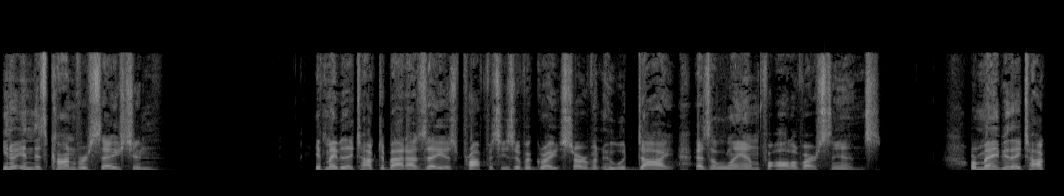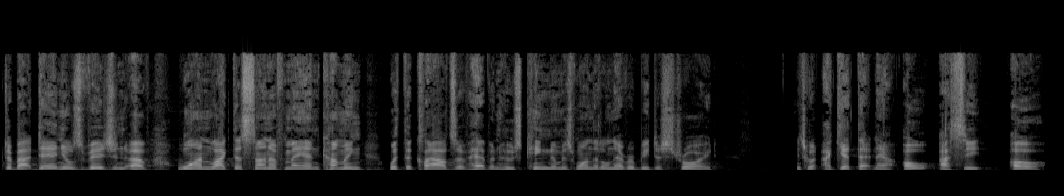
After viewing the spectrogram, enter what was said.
you know, in this conversation, if maybe they talked about Isaiah's prophecies of a great servant who would die as a lamb for all of our sins. Or maybe they talked about Daniel's vision of one like the Son of Man coming with the clouds of heaven, whose kingdom is one that'll never be destroyed. He's going, I get that now. Oh, I see. Oh.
